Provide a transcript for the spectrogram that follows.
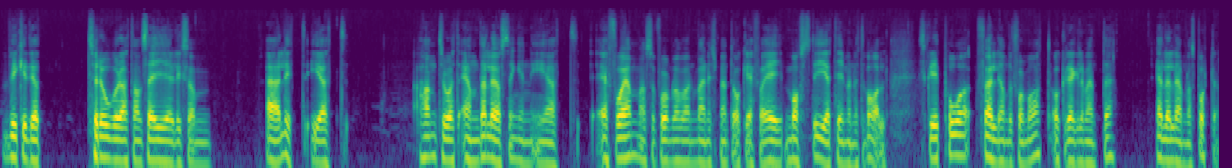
vilket jag tror att han säger liksom ärligt, är att han tror att enda lösningen är att FOM, alltså Formula One Management och FIA måste ge teamen ett val. Skriv på följande format och reglemente eller lämna sporten.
